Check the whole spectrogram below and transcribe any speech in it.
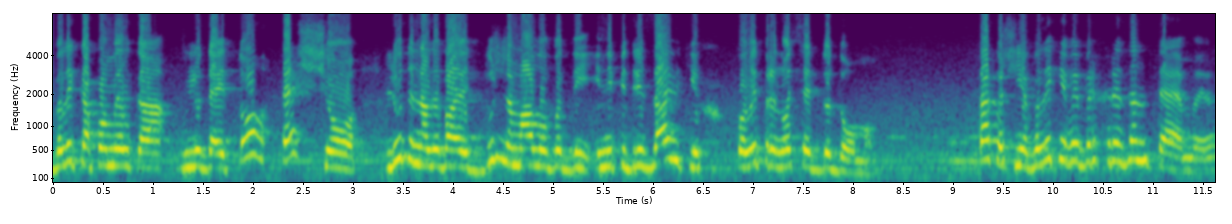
Велика помилка в людей то те, що люди наливають дуже мало води і не підрізають їх, коли приносять додому. Також є великий вибір хризантеми,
